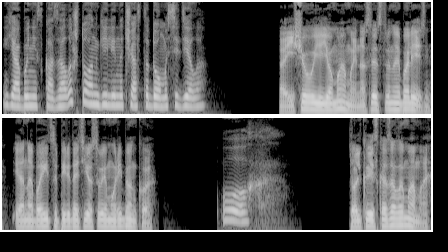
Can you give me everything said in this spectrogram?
Я бы не сказала, что Ангелина часто дома сидела. А еще у ее мамы наследственная болезнь, и она боится передать ее своему ребенку. Ох. Только и сказала мама.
